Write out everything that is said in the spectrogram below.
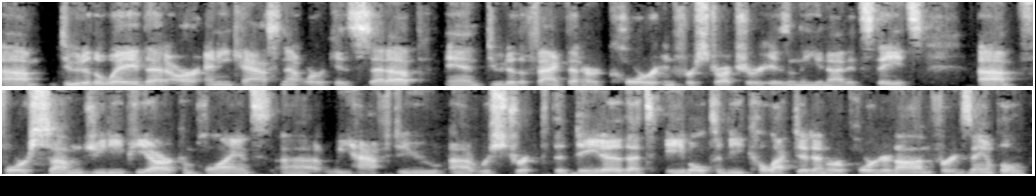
um, due to the way that our Anycast network is set up, and due to the fact that our core infrastructure is in the United States, um, for some GDPR compliance, uh, we have to uh, restrict the data that's able to be collected and reported on. For example,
